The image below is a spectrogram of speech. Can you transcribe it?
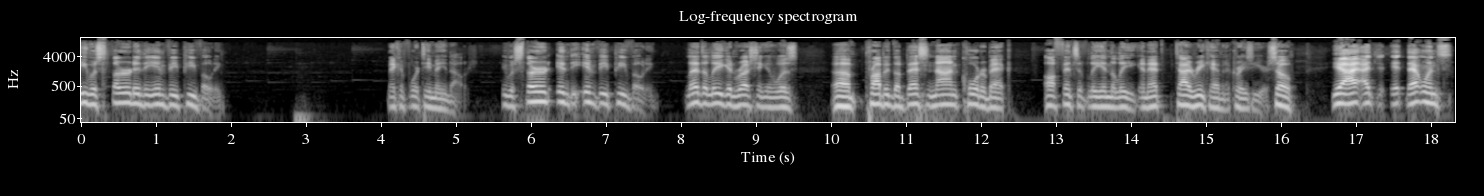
he was third in the MVP voting, making fourteen million dollars. He was third in the MVP voting, led the league in rushing, and was uh, probably the best non-quarterback offensively in the league, and that Tyreek having a crazy year. So, yeah, I, I it, that one's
